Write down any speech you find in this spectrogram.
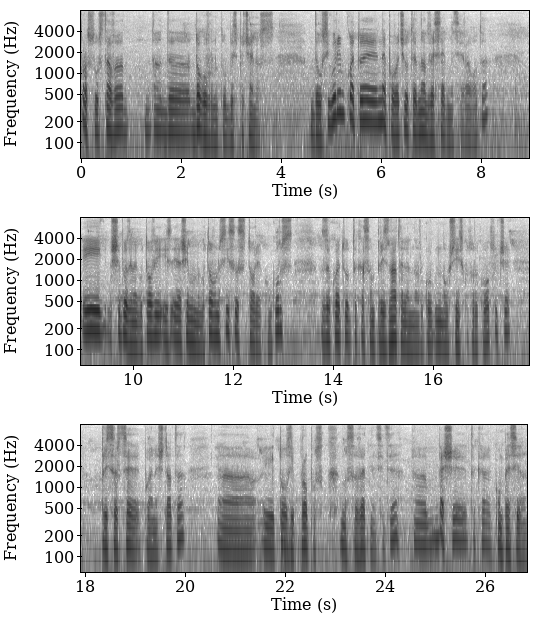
Просто остава да, да, договорната обезпеченост да осигурим, което е не повече от една-две седмици работа. И ще бъдем готови, и ще имаме готовност и с втория конкурс за което така съм признателен на, ръков... на общинското ръководство, че при сърце пое нещата а, и този пропуск на съветниците а, беше така компенсиран.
